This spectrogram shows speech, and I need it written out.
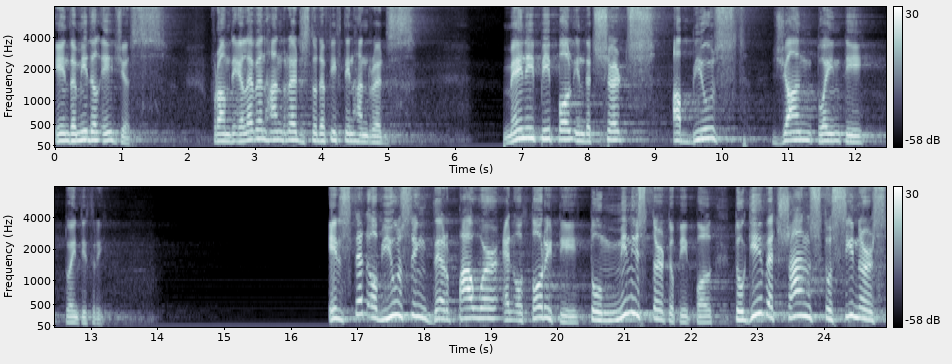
In the Middle Ages, from the 1100s to the 1500s, many people in the church abused John 20, 23. Instead of using their power and authority to minister to people, to give a chance to sinners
